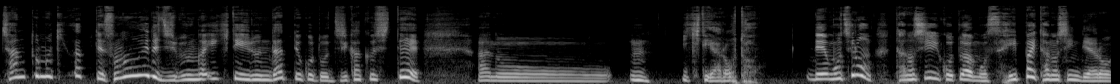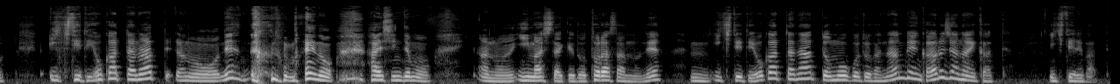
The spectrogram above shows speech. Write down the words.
ちゃんと向き合ってその上で自分が生きているんだっていうことを自覚して、あのー、うん、生きてやろうと。で、もちろん楽しいことはもう精一杯楽しんでやろう。生きててよかったなって、あのね、あの前の配信でも、あの、言いましたけど、トラさんのね、うん、生きててよかったなって思うことが何遍かあるじゃないかって。生きてればって。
